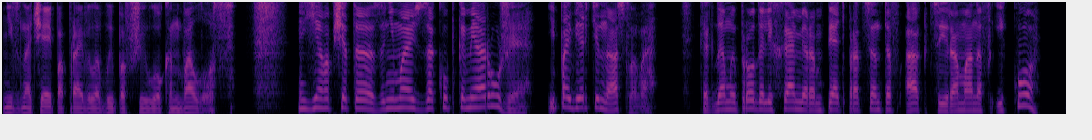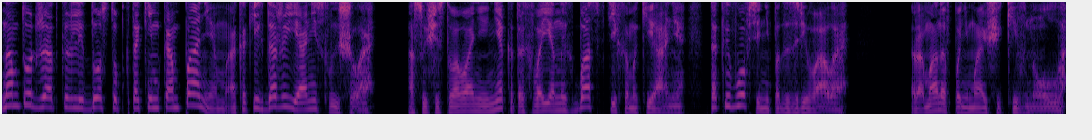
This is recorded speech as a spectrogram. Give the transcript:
невзначай поправила выпавший локон волос. «Я вообще-то занимаюсь закупками оружия, и поверьте на слово. Когда мы продали Хаммерам 5% акций Романов и Ко, нам тут же открыли доступ к таким компаниям, о каких даже я не слышала. О существовании некоторых военных баз в Тихом океане так и вовсе не подозревала». Романов, понимающе кивнул.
